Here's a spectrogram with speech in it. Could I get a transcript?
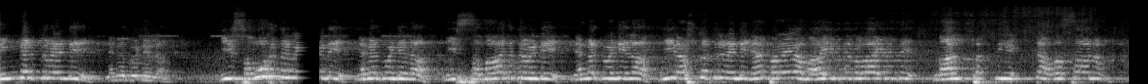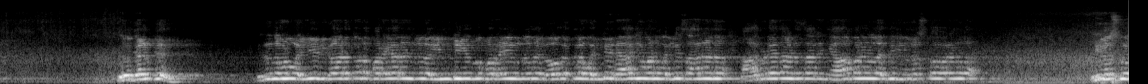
നിങ്ങൾക്ക് വേണ്ടി. ഞങ്ങൾക്ക് വേണ്ടിയല്ല. ഈ സമൂഹത്തിന് വേണ്ടി ഞങ്ങൾക്ക് വേണ്ടിയല്ല. ഈ സമാജത്തിന് വേണ്ടി ഞങ്ങൾക്ക് വേണ്ടിയല്ല. ഈ രാഷ്ട്രത്തിന് വേണ്ടി ഞാൻ പറയാം. ആയിരത്തി തൊള്ളായിരത്തി നാൽപ്പത്തി എട്ട് അവസാനം കേൾക്ക് ഇത് നമ്മൾ വലിയ വികാരത്തോടെ പറയാറുണ്ടല്ലോ. ഇന്ത്യ എന്ന് പറയുന്നത് ലോകത്തിലെ വലിയ രാജ്യമാണ് വലിയ സാധനമാണ്. ആരുടേതാണ് സാധനം? ഞാൻ ഇത് യുനെസ്കോ പറയുന്നത്. യുനെസ്കോ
